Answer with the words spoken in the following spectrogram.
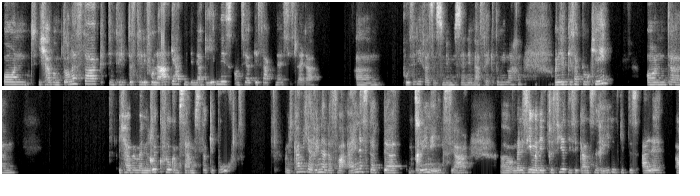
und ich habe am Donnerstag den, das Telefonat gehabt mit dem Ergebnis und sie hat gesagt, na, es ist leider ähm, positiv, also wir müssen eine Mastektomie machen. Und ich habe gesagt, okay. Und ähm, ich habe meinen Rückflug am Samstag gebucht. Und ich kann mich erinnern, das war eines der, der Trainings, ja, äh, und wenn es jemand interessiert, diese ganzen Reden gibt es alle äh,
